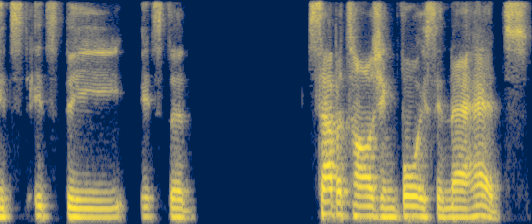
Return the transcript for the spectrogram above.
It's it's the it's the sabotaging voice in their heads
